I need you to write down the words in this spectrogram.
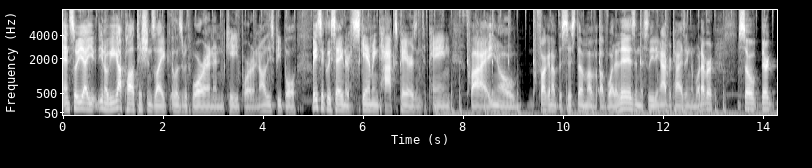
And so yeah, you, you know, you got politicians like Elizabeth Warren and Katie Porter and all these people basically saying they're scamming taxpayers into paying by you know fucking up the system of, of what it is and misleading advertising and whatever. So they're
